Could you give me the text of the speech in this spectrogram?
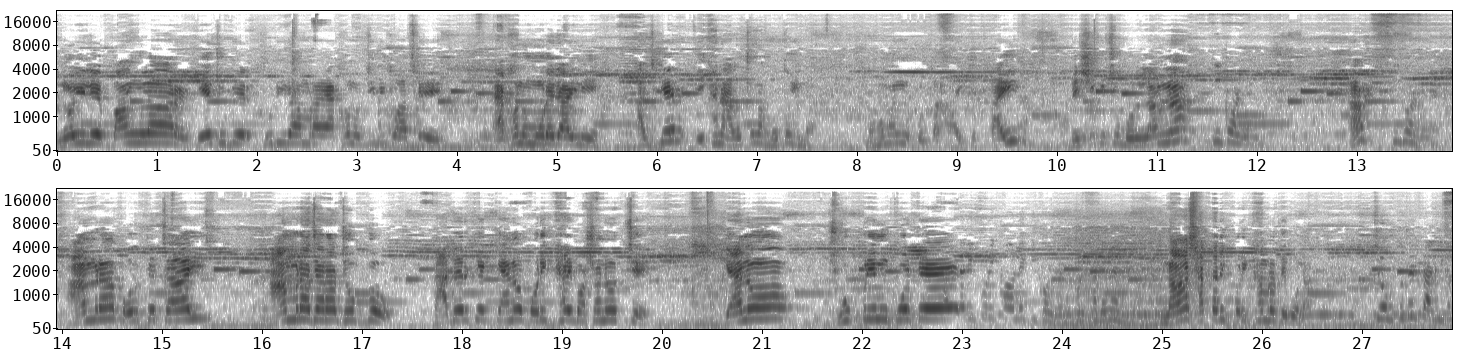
নইলে বাংলার এ যুগের ক্ষুদিরামরা এখনও জীবিত আছে এখনও মরে যায়নি। আজকের এখানে আলোচনা হতোই না। মহামান্য কলকাতা হাইকোর্ট। তাই বেশি কিছু বললাম না। কি করবেন? হ্যাঁ? আমরা বলতে চাই আমরা যারা যোগ্য তাদেরকে কেন পরীক্ষায় বসানো হচ্ছে? কেন সুপ্রিম কোর্টে না সাত তারিখ পরীক্ষা আমরা দেবো না। যোগ্যদের তালিকা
